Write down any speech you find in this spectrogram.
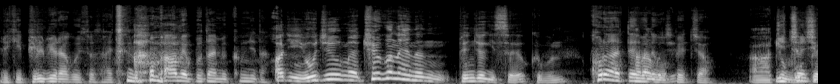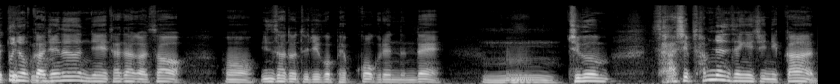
이렇게 빌빌하고 있어서 하여튼 너무 마음에 부담이 큽니다. 아니 요즘에 최근에는 뵌 적 있어요 그분? 코로나 때문에 할아버지? 못 뵀죠. 아, 좀못 뵙겠구나. 2019년까지는 예 찾아가서 어 인사도 드리고 뵙고 그랬는데 음, 지금 43년생이시니까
